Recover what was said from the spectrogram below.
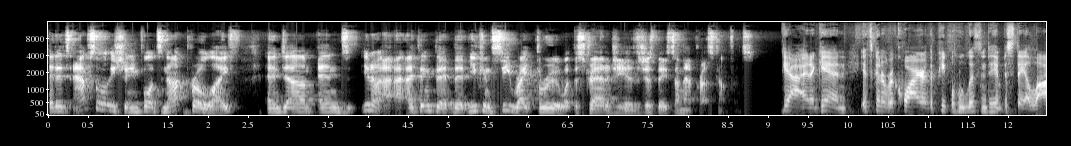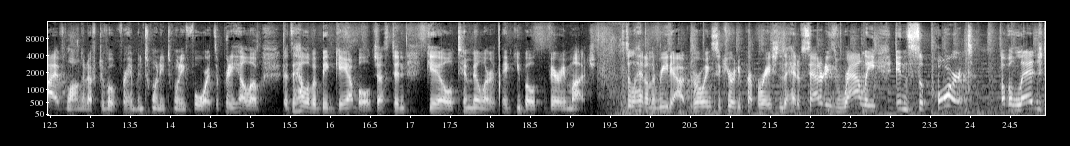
And it's absolutely shameful. It's not pro-life. And um, and you know, I, I think that that you can see right through what the strategy is just based on that press conference. Yeah, and again, it's going to require the people who listen to him to stay alive long enough to vote for him in 2024. It's a pretty hell of it's a hell of a big gamble. Justin Gill, Tim Miller, thank you both very much. Still ahead on the ReidOut, growing security preparations ahead of Saturday's rally in support of alleged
